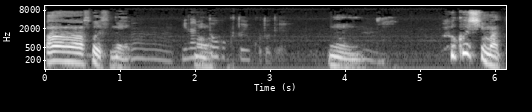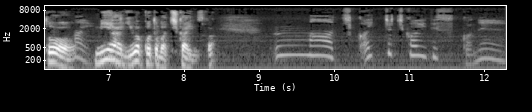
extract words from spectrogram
ああ、そうですうね。ん。南東北ということで。う。うんん。福島とはい宮城は言葉近いですか？うん、まあ、近いっちゃ近いですかね。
